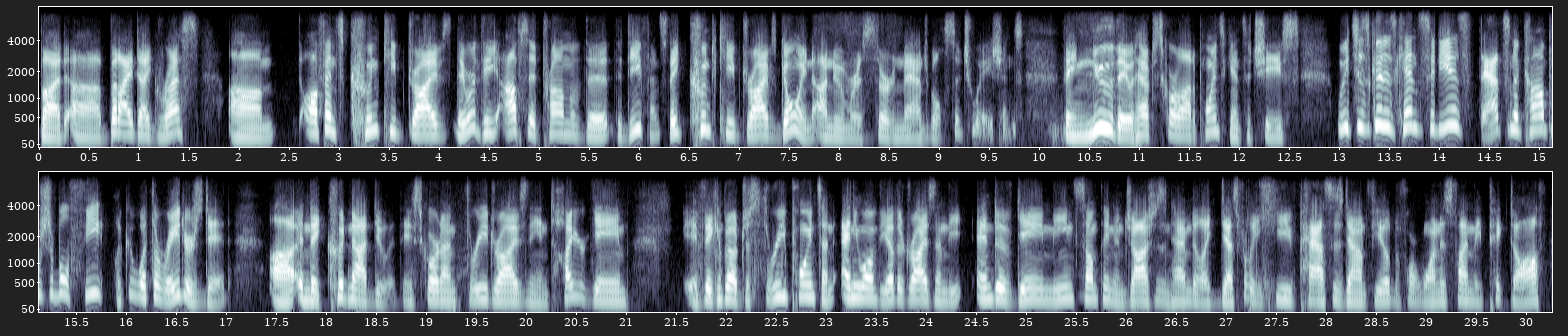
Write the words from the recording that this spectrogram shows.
But uh, but I digress. Um, offense couldn't keep drives. They were the opposite problem of the, the defense. They couldn't keep drives going on numerous third and manageable situations. They knew they would have to score a lot of points against the Chiefs, which, as good as Kansas City is, that's an accomplishable feat. Look at what the Raiders did. Uh, and they could not do it. They scored on three drives in the entire game. If they can put up just three points on any one of the other drives, then the end of game means something, and Josh isn't having to like desperately heave passes downfield before one is finally picked off.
